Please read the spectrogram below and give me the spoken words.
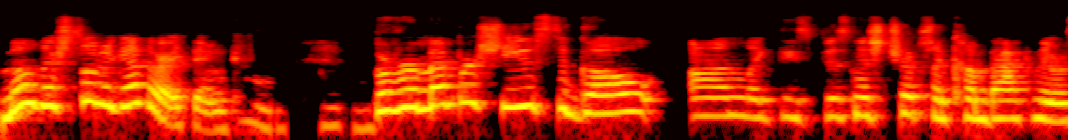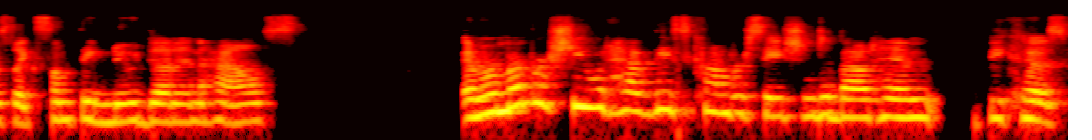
No, they're still together, I think. Okay. But remember, she used to go on like these business trips and come back, and there was like something new done in the house. And remember, she would have these conversations about him because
